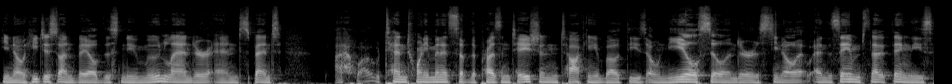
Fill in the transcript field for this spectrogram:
You know, he just unveiled this new moon lander and spent uh, 10 20 minutes of the presentation talking about these O'Neill cylinders, you know, and the same thing, these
